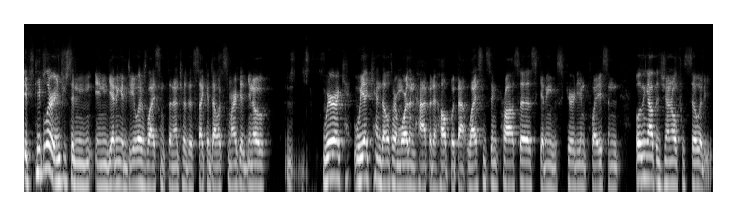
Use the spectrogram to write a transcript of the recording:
if people are interested in, in getting a dealer's license and enter the psychedelics market, you know, we're we at Candelta are more than happy to help with that licensing process, getting the security in place, and building out the general facility.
